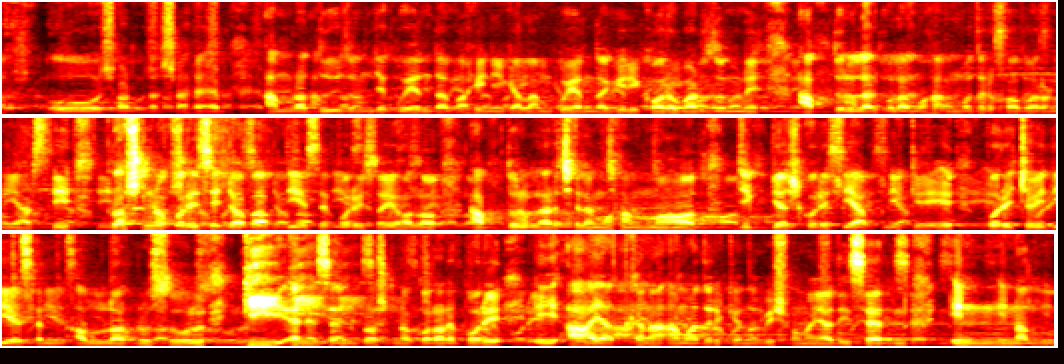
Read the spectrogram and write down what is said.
ও সর্দার সাহেব, আমরা দুইজন যে গোয়েন্দা বাহিনী গেলাম, গোয়েন্দাগিরি করবার জন্য আবদুল্লাহর পোলা মুহাম্মদের খবর নিয়ে আসছি। প্রশ্ন করেছি, জবাব দিয়েছে, পরিচয় হলো আবদুল্লাহর ছেলে মোহাম্মদ। জিজ্ঞেস করেছি, আপনি কে? পরিচয় দিয়েছেন আল্লাহর রসুল। কি এনেছেন প্রশ্ন করার পরে এই আয়াতখানা আমাদেরকে নবী শোনায়া দিছেন, ইন্নাল্লাহ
